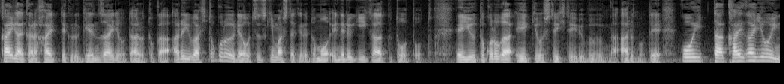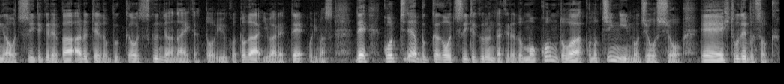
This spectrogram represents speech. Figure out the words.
海外から入ってくる原材料であるとかあるいは一頃よりは落ち着きましたけれどもエネルギー価格等々というところが影響してきている部分があるのでこういった海外要因が落ち着いてくればある程度物価が落ち着くんではないかということが言われております。でこっちでは物価が落ち着いてくるんだけれども今度はこの賃金の上昇、えー、人手不足、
